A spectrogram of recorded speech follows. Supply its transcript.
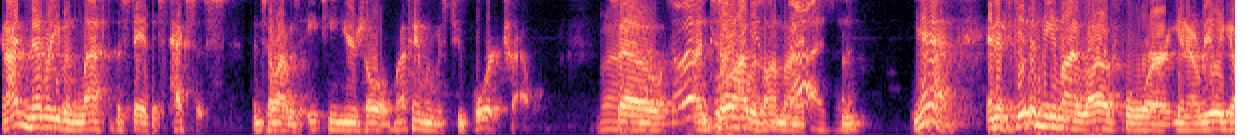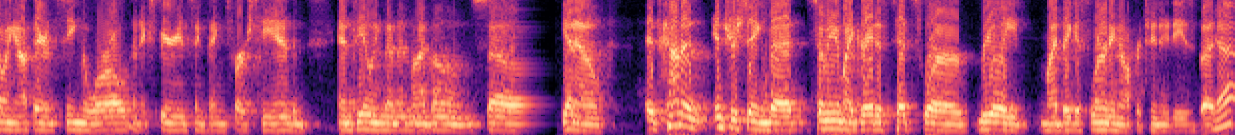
And I never even left the state of Texas until I was 18 years old. My family was too poor to travel, Wow. so, So that was a until I was on my disguise, you know? yeah, and it's given me my love for you know really going out there and seeing the world and experiencing things firsthand and and feeling them in my bones. So you know, it's kind of interesting that so many of my greatest hits were really my biggest learning opportunities. But Yeah.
